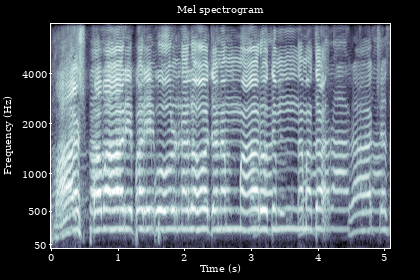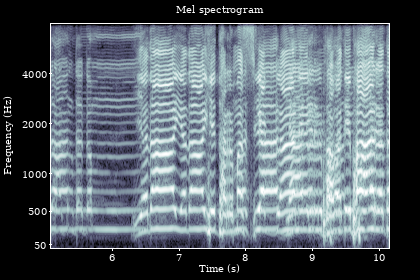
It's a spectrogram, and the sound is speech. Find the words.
బాష్పవారి పరిపూర్ణలోచనం మారుతిం నమత. రాక్షసాంతకం. యదా యదా హి ధర్మస్య గ్లానిర్భవతి భారత.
